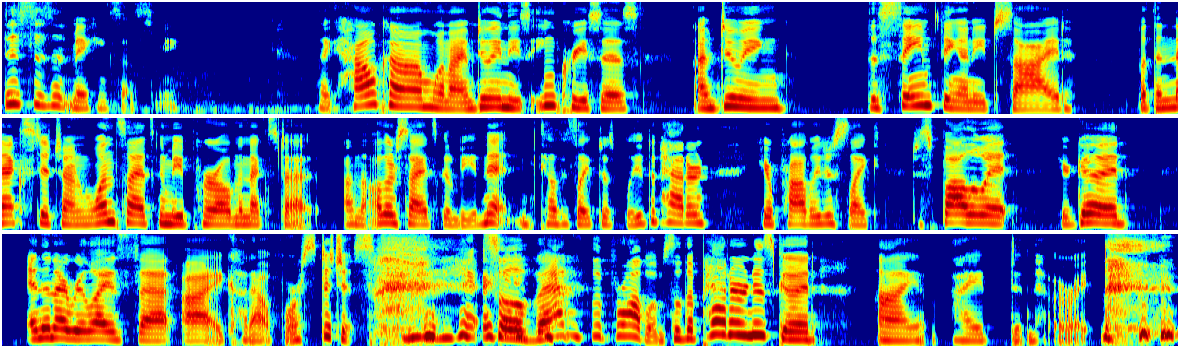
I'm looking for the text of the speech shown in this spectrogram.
this isn't making sense to me. Like, how come when I'm doing these increases, I'm doing the same thing on each side, but the next stitch on one side is going to be a purl, and the next uh, on the other side is going to be a knit. And Kelsey's like, just believe the pattern. You're probably just like, just follow it. You're good. And then I realized that I cut out four stitches. so that's the problem. So the pattern is good. I I didn't have it right.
